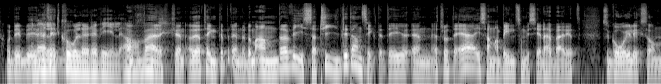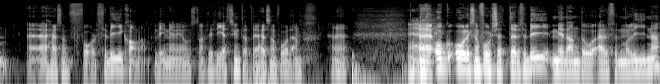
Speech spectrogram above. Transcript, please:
Och det blir Väldigt lite, cool reveal. Ja, Ja. verkligen. Och jag tänkte på det nu, de andra visar tydligt ansiktet. Det är ju en, jag tror att det är i samma bild som vi ser det här berget. Så går ju liksom eh, Harrison Ford förbi kameran, linjen i onsdag. Vi vet ju inte att det är Harrison Ford än. Eh, Eh, och, och liksom fortsätter förbi medan då Alfred Molina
